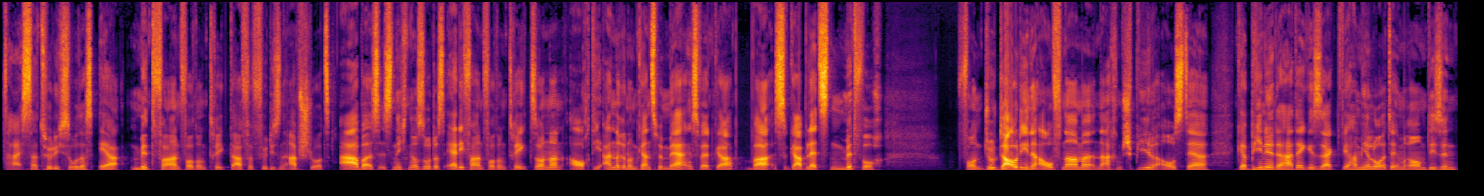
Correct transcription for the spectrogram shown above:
da ist natürlich so, dass er Mitverantwortung trägt dafür für diesen Absturz. Aber es ist nicht nur so, dass er die Verantwortung trägt, sondern auch die anderen. Und ganz bemerkenswert gab, war, es gab letzten Mittwoch von Drew Dowdy eine Aufnahme nach dem Spiel aus der Kabine. Da hat er gesagt, wir haben hier Leute im Raum, die sind,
